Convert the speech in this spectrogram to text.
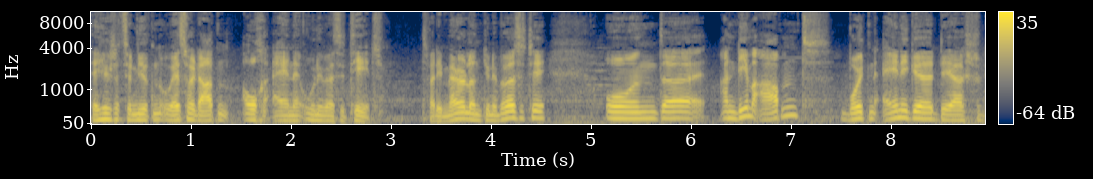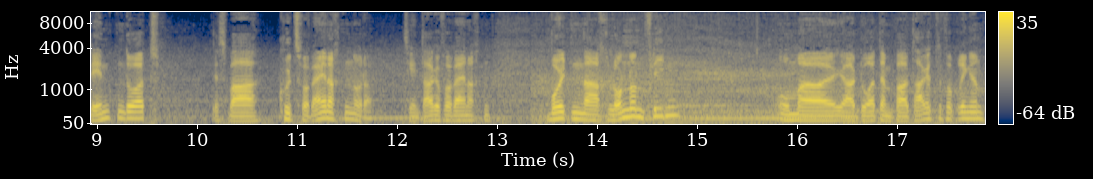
der hier stationierten US-Soldaten auch eine Universität. Das war die Maryland University. Und äh, an dem Abend wollten einige der Studenten dort, das war kurz vor Weihnachten oder zehn Tage vor Weihnachten, wollten nach London fliegen, um äh, ja dort ein paar Tage zu verbringen.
